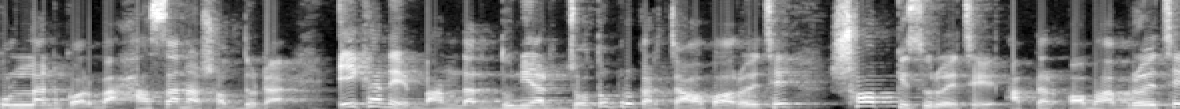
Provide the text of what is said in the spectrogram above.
কল্যাণকর বা হাসানা শব্দটা এখানে বান্দার দুনিয়ার যত প্রকার চাওয়া পাওয়া রয়েছে সব কিছু রয়েছে। আপনার অভাব রয়েছে,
